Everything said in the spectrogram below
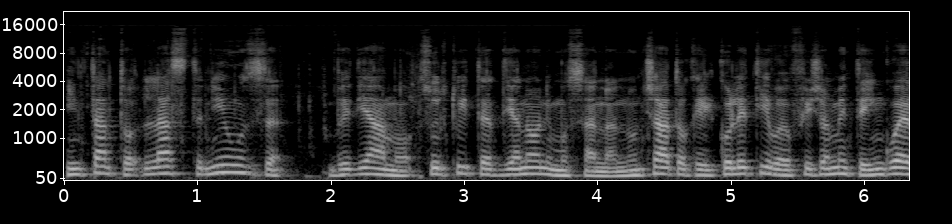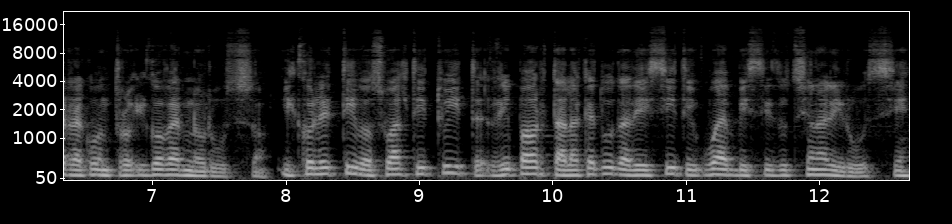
Intanto Last News Vediamo sul Twitter di Anonymous hanno annunciato che il collettivo è ufficialmente in guerra contro il governo russo. Il collettivo su altri tweet riporta la caduta dei siti web istituzionali russi,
